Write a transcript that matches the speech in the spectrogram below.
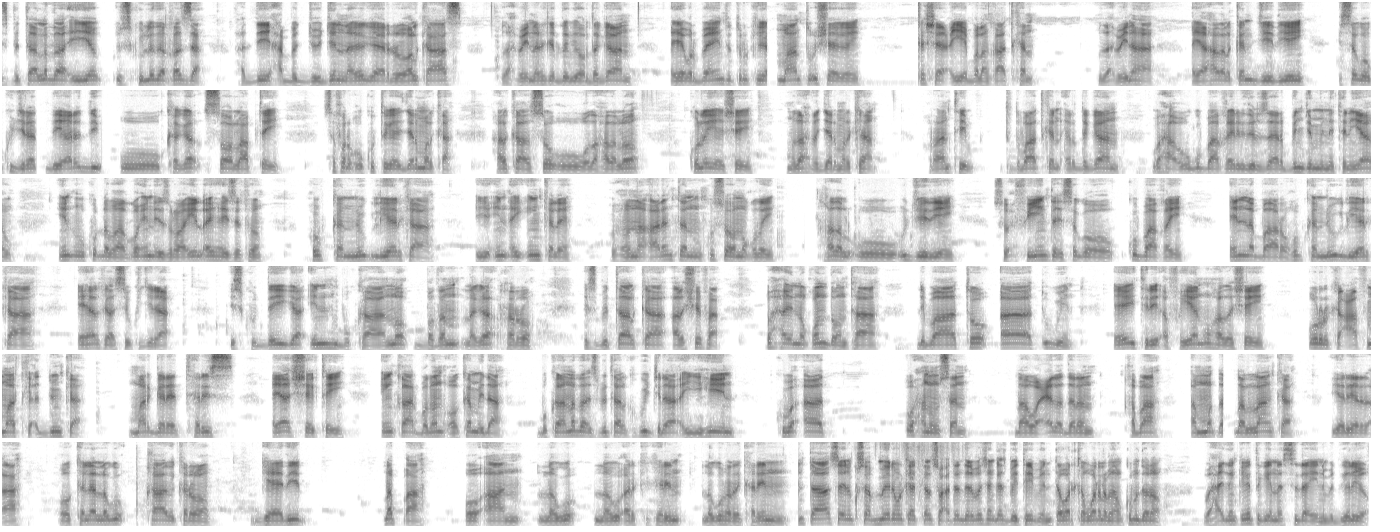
isbitaalada iyo iskuullada khaza haddii xabad joojin laga gaaro halkaas madaxweyne rajab tayyip erdogan ayaa warbaahinta turkiga maanta u sheegay ka shaaciyey ballanqaadkan. Madaxweynaha ayaa hadalkan jeediyey isagoo ku jira diyaaraddii uu kaga soo laabtay safar uu ku tagay jarmalka halkaasoo uu wadahadallo kula yeeshay madaxda jarmalka. Horaantii toddobaadkan erdogan waxa uu ugu baaqay ra'iisul wasaare benjamin netanyahu in uu ku dhawaaqo in israa'iil ay haysato hubka nukliyeerka ah iyo in ay in kale wuxuuna arrintan ku soo noqday hadal uu u jeediyey suxufiyiinta isagoo ku baaqay in la baaro hubka nukliyeerka ah ee halkaasi ku jira. Isku dayga in bukaanno badan laga raro isbitaalka al-shifa waxay noqon doontaa dhibaato aad u weyn ee ay tiri afhayeen u hadashay ururka caafimaadka adduunka. Margaret haris ayaa sheegtay in qaar badan oo ka mid ah bukaanada isbitaalka ku jira ay yihiin kuwa aad u xanuunsan dhaawacyada daran qaba ama dhallaanka yaryar ah oo kale lagu qaadi karo gaadiid dhab ah oo aan lagu lagu arki karin lagu rari karin. Intaas aynu ku soo afmeerin markaad kala socoteen telefishinka sb tv inta warkan war lamadan kuma doono? Waxaa idinkaga tegaynaa sida ay nabadgelyo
